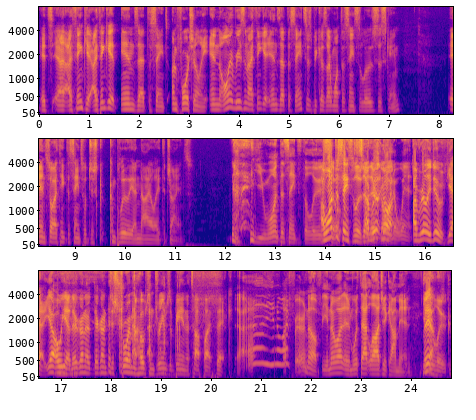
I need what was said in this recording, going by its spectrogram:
It's uh, I think it I think it ends at the Saints, unfortunately. And the only reason I think it ends at the Saints is because I want the Saints to lose this game, and so I think the Saints will just completely annihilate the Giants. you want the Saints to lose. I want so- the Saints to lose. So I really going no, to win. I really do. Yeah, yeah. Oh yeah, they're gonna they're gonna destroy my hopes and dreams of being a top five pick. Uh, you know what? Fair enough. You know what? And with that logic, I'm in. Give yeah, me Luke.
